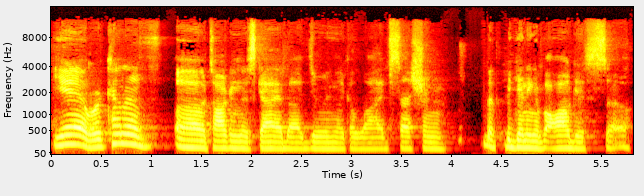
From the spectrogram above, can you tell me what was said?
Yeah, we're kind of uh, talking to this guy about doing like a live session at the beginning of August, so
